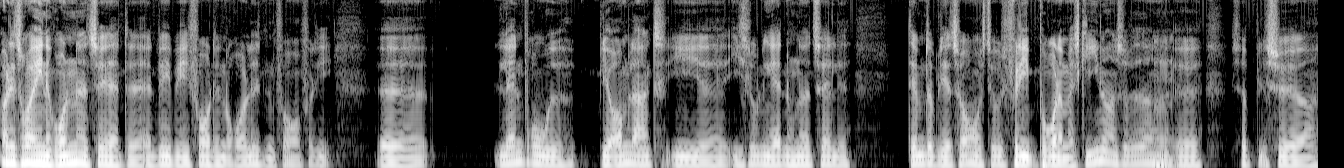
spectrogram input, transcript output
Og det tror jeg er en af grundene til, at, øh, at VB får den rolle, den får, fordi øh, landbruget bliver omlagt i, øh, i slutningen af 1800-tallet. Dem, der bliver er jo fordi på grund af maskiner og så videre, Mm. øh, så søger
